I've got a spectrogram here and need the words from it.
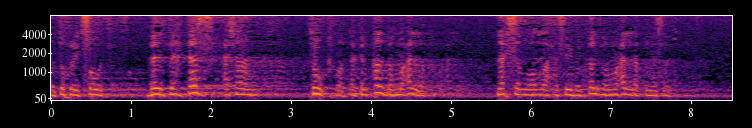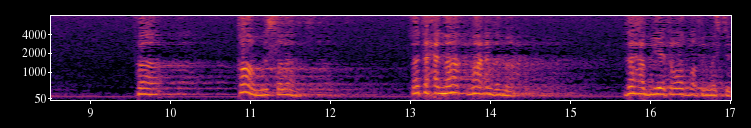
وتخرج صوت بل تهتز عشان توقظه لكن قلبه معلق. نحسبه الله حسيبا قلبه معلق بالمساجد فقام للصلاة فتح الماء ما عنده ماء. ذهب ليتوضأ في المسجد.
